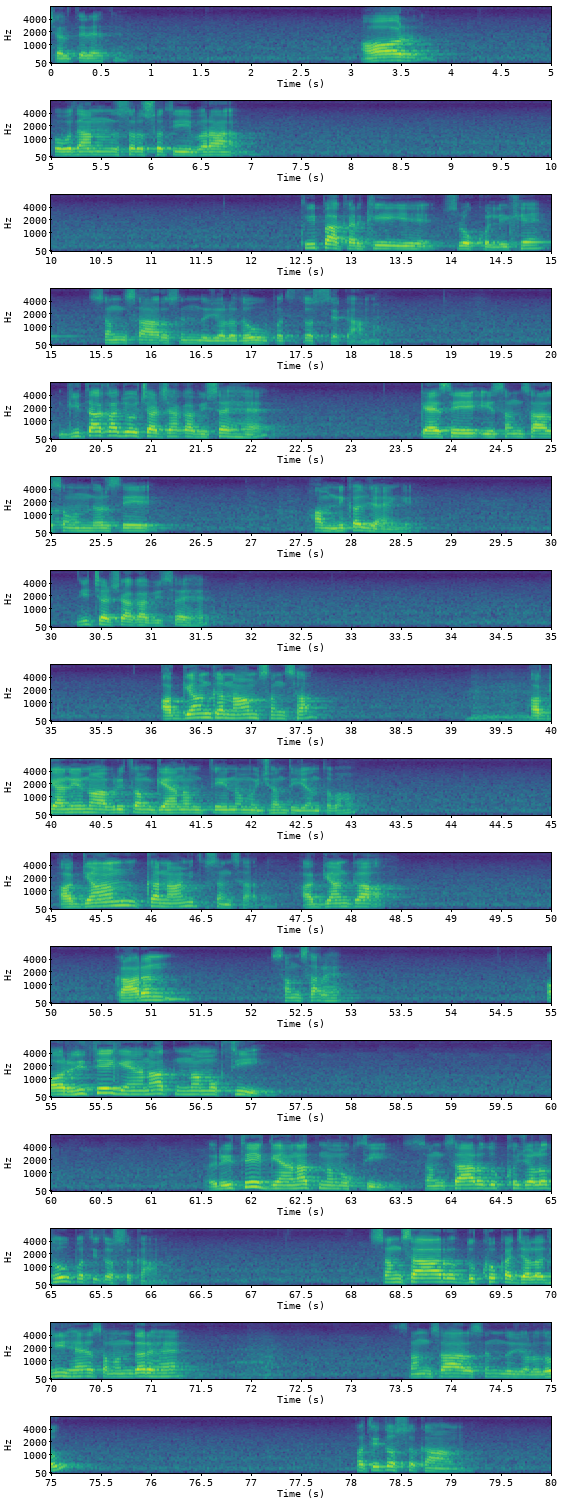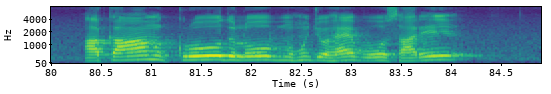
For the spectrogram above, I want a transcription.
चलते रहते और प्रबोधानंद सरस्वती बड़ा कृपा करके ये श्लोक को लिखे। संसार सिंधु जलधौ पतित काम। गीता का जो चर्चा का विषय है, कैसे इस संसार समुंदर से हम निकल जाएँगे, ये चर्चा का विषय है। अज्ञान का नाम संसार अज्ञान आवृतम ज्ञानम तेन मुझंती जंतभ अज्ञान का नाम ही तो संसार है। अज्ञान का कारण संसार है। और रीते ज्ञानात् न मुक्ति। रीते ज्ञानात् न मुक्ति। संसार दुख जलधो पतित काम। संसार दुखों का जलधि है, समंदर है। संसार सिंधु जलधो। पतितोस्व काम। आकाम, क्रोध, लोभ, मोह जो है, वो सारे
